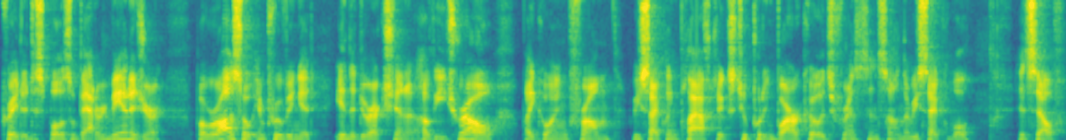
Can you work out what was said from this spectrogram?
create a disposal battery manager. But we're also improving it in the direction of each row by going from recycling plastics to putting barcodes, for instance, on the recyclable itself.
